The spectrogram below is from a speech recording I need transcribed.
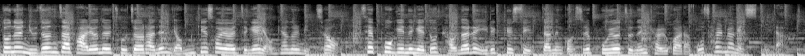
또는 유전자 발현을 조절하는 염기 서열 등에 영향을 미쳐 세포 기능에도 변화를 일으킬 수 있다는 것을 보여주는 결과라고 설명했습니다.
